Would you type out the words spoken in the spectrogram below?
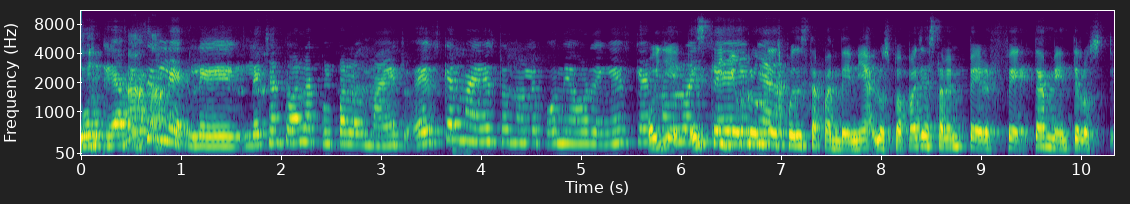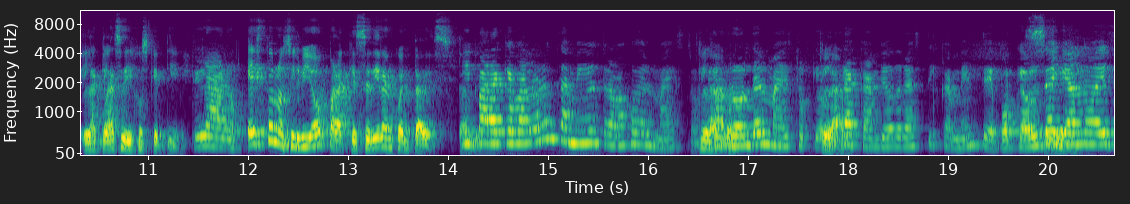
Porque a veces le, le, le, echan toda la culpa a los maestros. Es que el maestro no le pone orden, es que Oye, no lo es que yo creo que después de esta pandemia los papás ya saben perfectamente los, la clase de hijos que tienen. Claro. Esto nos sirvió para que se dieran cuenta de eso. Y para que valoren también el trabajo del maestro, el rol del maestro que ahorita cambió drásticamente, porque ahorita ya no es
